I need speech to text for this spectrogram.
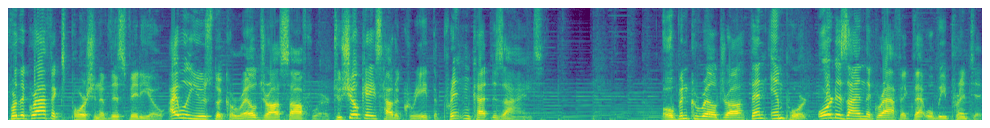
For the graphics portion of this video, I will use the CorelDRAW software to showcase how to create the print and cut designs. Open CorelDRAW, then import or design the graphic that will be printed.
